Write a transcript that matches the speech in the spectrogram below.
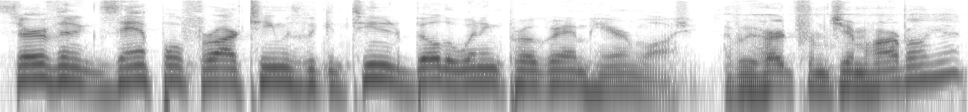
Serve an example for our team as we continue to build a winning program here in Washington. Have we heard from Jim Harbaugh yet?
